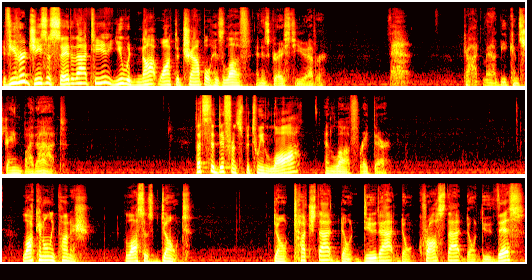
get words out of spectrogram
If you heard Jesus say to that to you, you would not want to trample his love and his grace to you ever. God, may I be constrained by that. That's the difference between law and love right there. Law can only punish. The law says don't. Don't touch that. Don't do that. Don't cross that. Don't do this.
